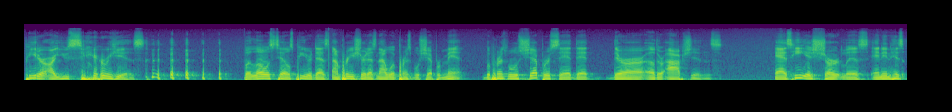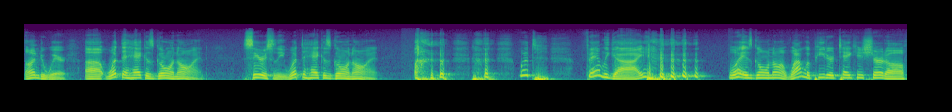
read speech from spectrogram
Peter, are you serious? but Lois tells Peter that I'm pretty sure that's not what Principal Shepherd meant. But Principal Shepherd said that there are other options as he is shirtless and in his underwear. Uh, what the heck is going on? Seriously, what the heck is going on? what? Family Guy? what is going on? Why would Peter take his shirt off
